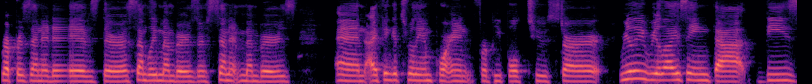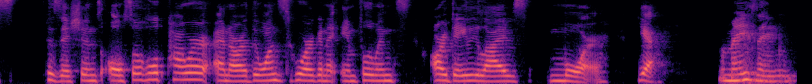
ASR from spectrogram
representatives, their assembly members, their senate members and I think it's really important for people to start really realizing that these positions also hold power and are the ones who are going to influence our daily lives more. Yeah. Amazing.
